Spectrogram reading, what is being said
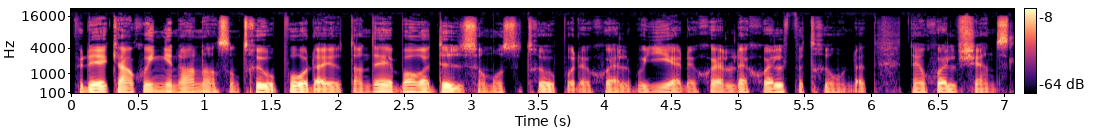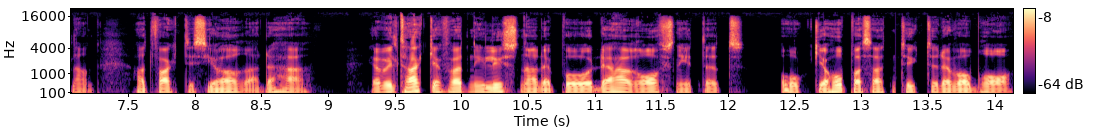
För det är kanske ingen annan som tror på dig utan det är bara du som måste tro på dig själv och ge dig själv det självförtroendet, den självkänslan att faktiskt göra det här. Jag vill tacka för att ni lyssnade på det här avsnittet och jag hoppas att ni tyckte det var bra.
